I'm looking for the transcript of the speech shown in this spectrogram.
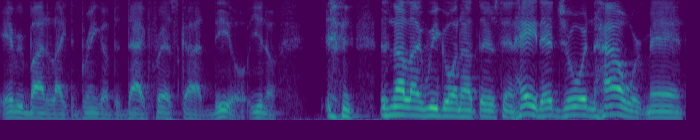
everybody like to bring up the Dak Prescott deal. You know, it's not like we going out there saying, "Hey, that Jordan Howard man,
